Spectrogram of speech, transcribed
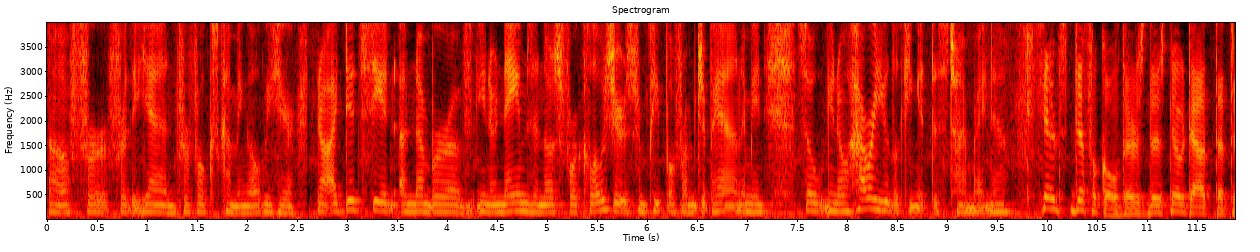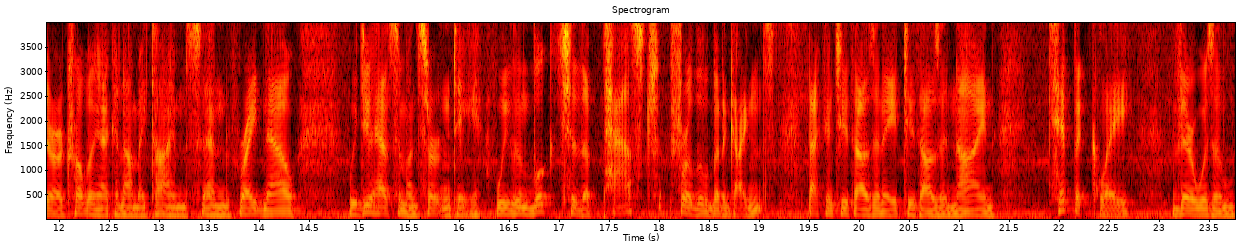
uh, for for the yen for folks coming over here. You know I did see a, a number of you know names in those foreclosures from people from Japan. I mean, so you know how are you looking at this time right now? Yeah, it's difficult. There's there's no doubt that there are troubling economic times, and right now we do have some uncertainty. We can look to the past for a little bit of guidance. Back in 2008, 2009, typically there was a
